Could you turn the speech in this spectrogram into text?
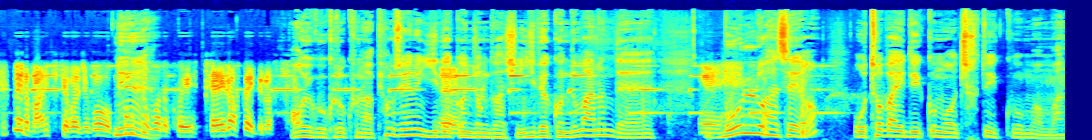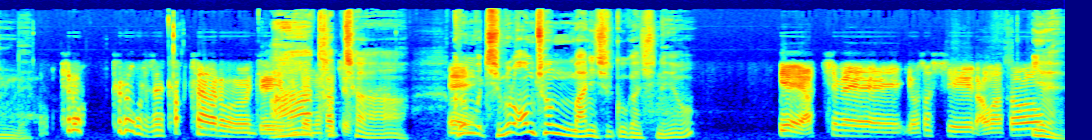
택배를 많이 시켜가지고 네. 평소보다 거의 배 가까이 늘었어요. 어이구, 그렇구나. 평소에는 200건 정도 하시, 200건도 많은데. 예. 뭘로 하세요? 오토바이도 있고, 뭐, 차도 있고, 뭐, 많은데. 트럭, 트럭으로 저는 탑차로 이제 아, 운전을 하죠. 탑차. 예. 그럼 뭐 짐을 엄청 많이 싣고 가시네요? 예, 아침에 6시 나와서 예.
